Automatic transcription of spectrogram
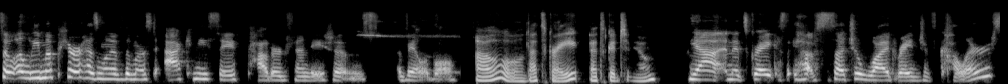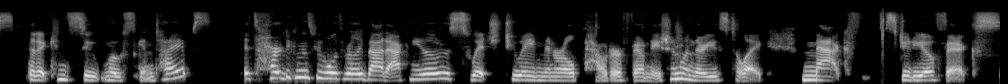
So Alima Pure has one of the most acne safe powdered foundations available. Oh, that's great. That's good to know. Yeah, and it's great because they have such a wide range of colors that it can suit most skin types. It's hard to convince people with really bad acne though to switch to a mineral powder foundation when they're used to like MAC Studio Fix.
